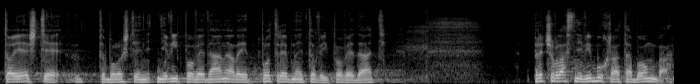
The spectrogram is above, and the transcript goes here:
to, je ešte, to bolo ešte nevypovedané, ale je potrebné to vypovedať. Prečo vlastne vybuchla tá bomba?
